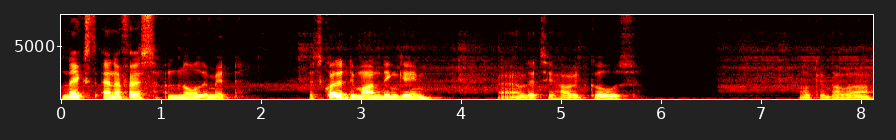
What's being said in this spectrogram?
Next nfs no limit. It's quite a demanding game. And let's see how it goes. Okay baba.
